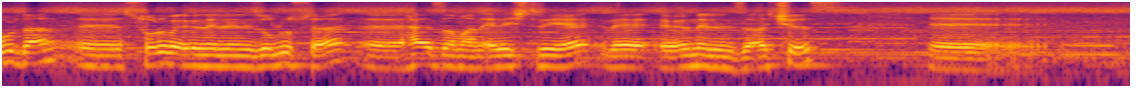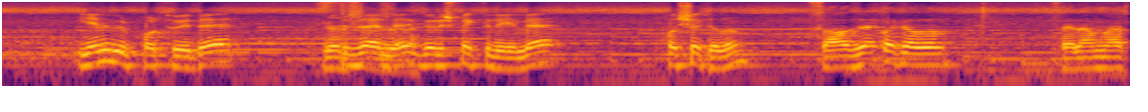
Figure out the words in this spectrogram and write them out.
buradan e, soru ve önerileriniz olursa e, her zaman eleştiriye ve e, önerilerinize açığız. E, yeni bir portföyde Görüşmek sizlerle üzere. görüşmek dileğiyle. Hoşçakalın. Sağlıcakla kalın. Selamlar.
